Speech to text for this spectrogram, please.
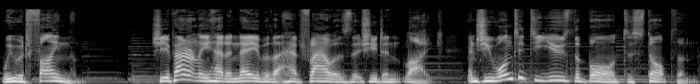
we would find them. She apparently had a neighbour that had flowers that she didn't like, and she wanted to use the board to stop them.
